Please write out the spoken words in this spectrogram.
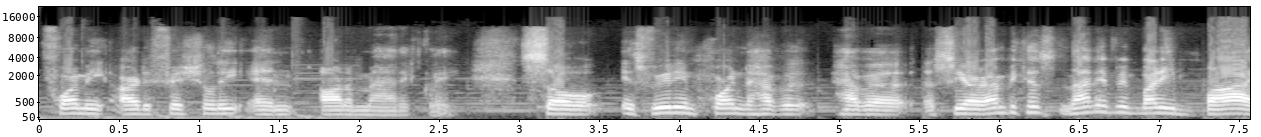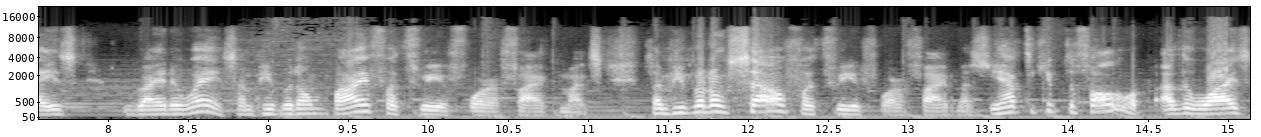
for me artificially and automatically. So it's really important to have a have a, a CRM because not everybody buys right away. Some people don't buy for three or four or five months. Some people don't sell for three or four or five months. You have to keep the follow up. Otherwise,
